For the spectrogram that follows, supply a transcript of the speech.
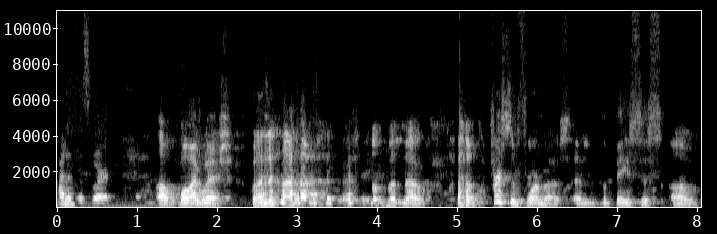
How does this work? Oh well, I wish, but but no. First and foremost, and the basis of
